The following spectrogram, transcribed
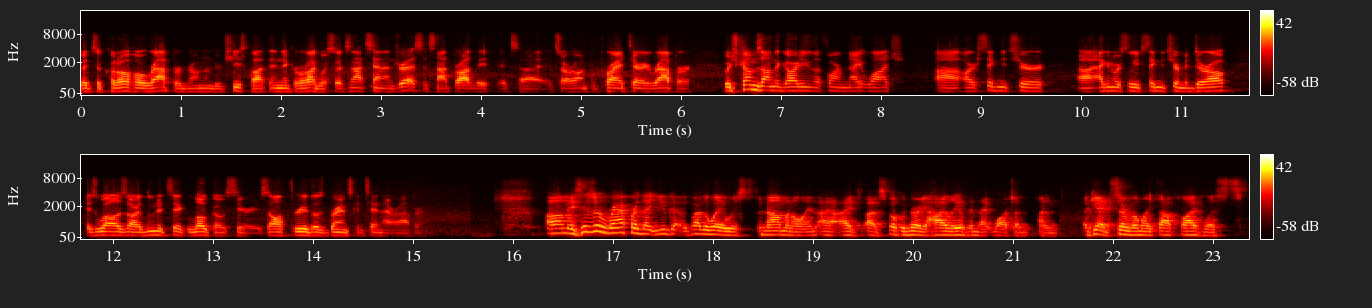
but it's a Corojo wrapper grown under cheesecloth in Nicaragua. So it's not San Andres, it's not broadleaf, it's uh, it's our own proprietary wrapper, which comes on the Guardian of the Farm Night Watch uh, our signature uh, Aganorsa Leaf signature Maduro, as well as our Lunatic Loco series. All three of those brands contain that wrapper. Um, is this a wrapper that you got? By the way, was phenomenal, and I, have I've spoken very highly of the Night Watch on, on again several of my top five lists.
